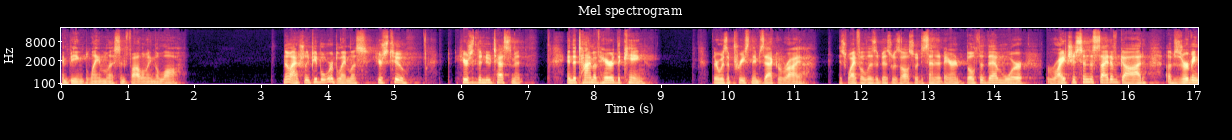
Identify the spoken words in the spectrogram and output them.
in being blameless and following the law. No, actually, people were blameless. Here's two. Here's the New Testament. In the time of Herod the king, there was a priest named Zechariah. His wife Elizabeth was also a descendant of Aaron. Both of them were righteous in the sight of God, observing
